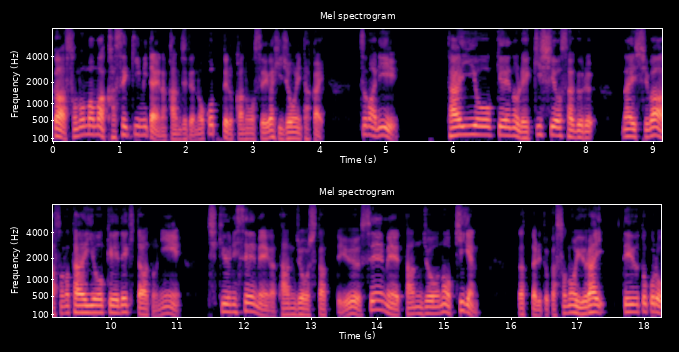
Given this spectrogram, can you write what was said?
が、そのまま化石みたいな感じで残ってる可能性が非常に高い。つまり、太陽系の歴史を探る、ないしはその太陽系できた後に地球に生命が誕生したっていう生命誕生の起源だったりとか、その由来っていうところ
